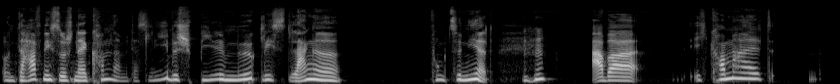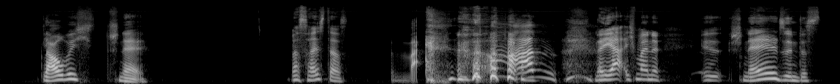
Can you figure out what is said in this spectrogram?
und darf nicht so schnell kommen, damit das Liebesspiel möglichst lange funktioniert. Aber ich komme halt, glaube ich, schnell. Was heißt das? Oh Mann! Naja, ich meine, äh, schnell sind es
